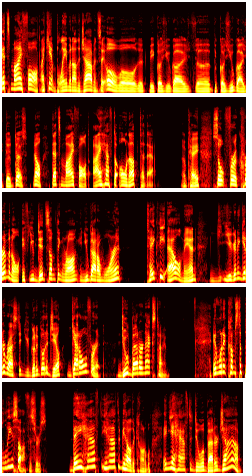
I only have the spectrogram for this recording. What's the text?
it's my fault. I can't blame it on the job and say, "Oh, well, because you guys uh, because you guys did this." No, that's my fault. I have to own up to that. Okay? So for a criminal, if you did something wrong and you got a warrant, Take the L, man. You're going to get arrested. You're going to go to jail. Get over it. Do better next time. And when it comes to police officers, they have to, you have to be held accountable and you have to do a better job.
